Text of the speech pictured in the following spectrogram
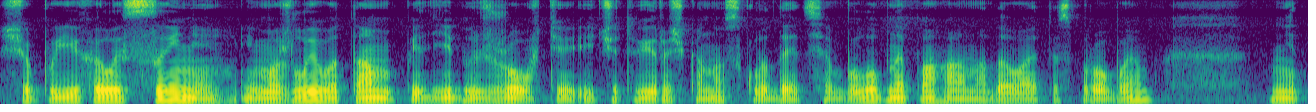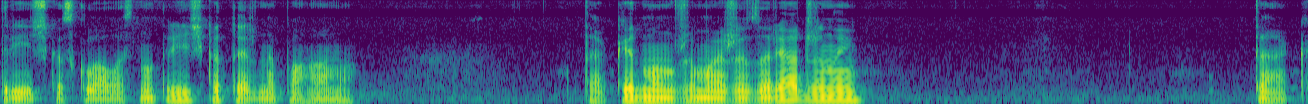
щоб поїхали сині, і, можливо, там під'їдуть жовті, і четвірочка нас складеться. Було б непогано. Давайте спробуємо. Ні, трієчка склалась. Ну, трієчка теж непогано. Так, Едман вже майже заряджений. Так,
